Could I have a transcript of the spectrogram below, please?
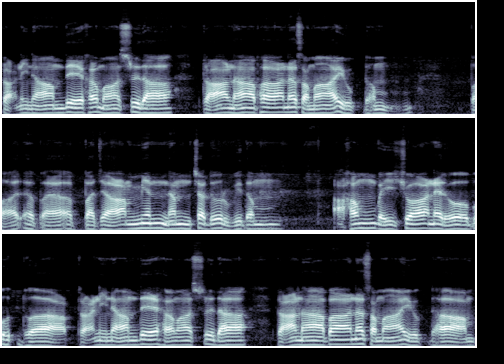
പ്രാണിനാം ദേഹമാശ്രിത പ്രാണാപാനസമായുക്തം പജാമ്യന്നം ചതുർവിധം. അഹം വൈശ്വാനരോ ബുദ്ധ്വാ പ്രാണിനാം ദേഹമാശ്രിത പ്രാണാപാനസമായുക്താം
